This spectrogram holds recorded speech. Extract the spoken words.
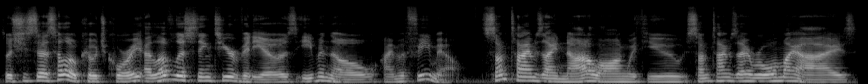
So she says, "Hello, Coach Corey. I love listening to your videos, even though I'm a female. Sometimes I nod along with you. Sometimes I roll my eyes,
